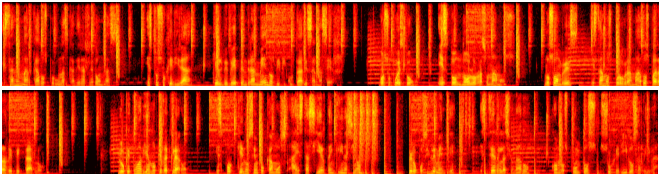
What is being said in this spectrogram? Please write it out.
están enmarcados por unas caderas redondas, esto sugerirá que el bebé tendrá menos dificultades al nacer. Por supuesto, esto no lo razonamos. Los hombres estamos programados para detectarlo. Lo que todavía no queda claro es por qué nos enfocamos a esta cierta inclinación, pero posiblemente esté relacionado con los puntos sugeridos arriba.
